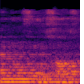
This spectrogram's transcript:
وكانوا في خوف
